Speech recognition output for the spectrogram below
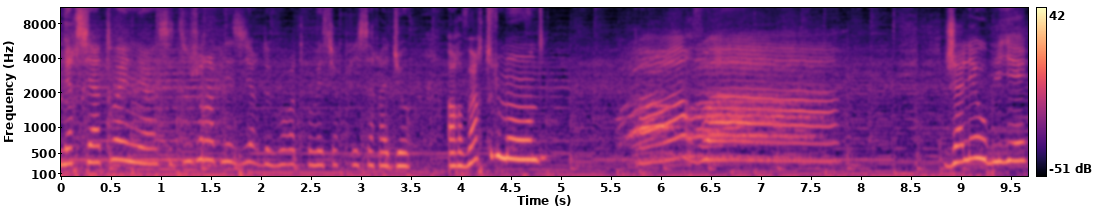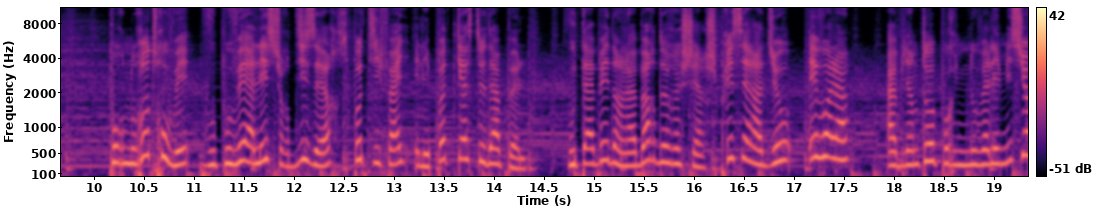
Merci à toi Enya, c'est toujours un plaisir de vous retrouver sur Prissé Radio. Au revoir tout le monde Au revoir. J'allais oublier. Pour nous retrouver, vous pouvez aller sur Deezer, Spotify et les podcasts d'Apple. Vous tapez dans la barre de recherche Prissé Radio et voilà. À bientôt pour une nouvelle émission.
